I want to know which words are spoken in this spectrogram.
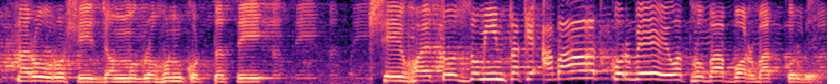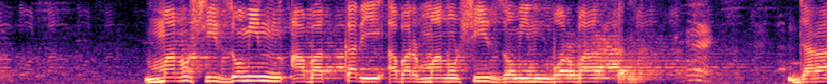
আপনার ঔরসে জন্মগ্রহণ করতেছে, সে হয়তো জমিনটাকে আবাদ করবে অথবা বরবাদ করবে। মানুষই জমিন আবাদকারী, আবার মানুষই জমিন বরবাদকারী। যারা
